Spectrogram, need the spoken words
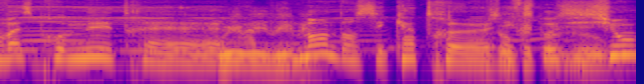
On va se promener très rapidement dans ces quatre euh, expositions.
